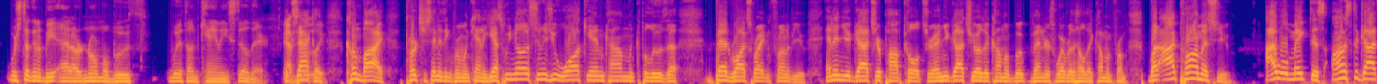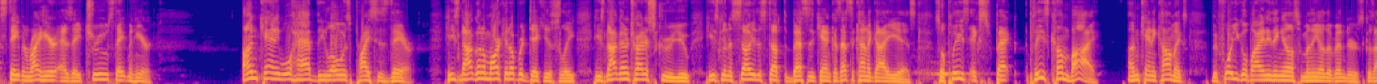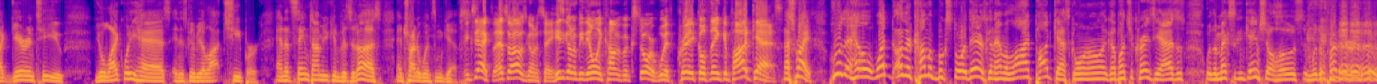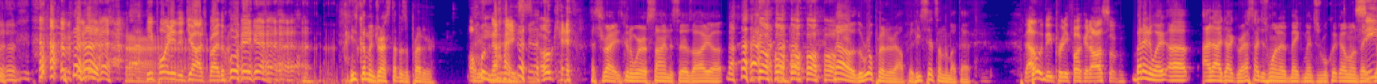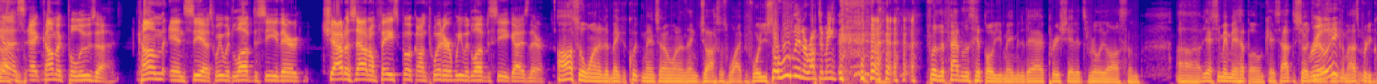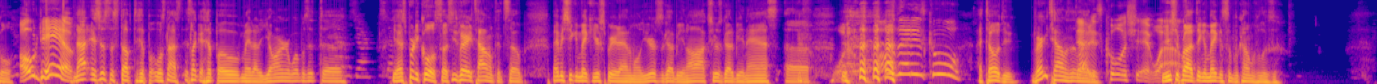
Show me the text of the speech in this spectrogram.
we're still going to be at our normal booth with Uncanny still there. Exactly. Come by, purchase anything from Uncanny. Yes, we know as soon as you walk in Comicpalooza, Bedrock's right in front of you. And then you got your pop culture and you got your other comic book vendors, wherever the hell they're coming from. But I promise you, I will make this honest to God statement right here as a true statement here. Uncanny will have the lowest prices there. He's not going to mark it up ridiculously. He's not going to try to screw you. He's going to sell you the stuff the best as he can because that's the kind of guy he is. So please expect, please come by Uncanny Comics before you go buy anything else from any other vendors because I guarantee you, you'll like what he has and it's going to be a lot cheaper. And at the same time, you can visit us and try to win some gifts. Exactly. That's what I was going to say. He's going to be the only comic book store with critical thinking podcast. That's right. Who the hell, what other comic book store there is going to have a live podcast going on like a bunch of crazy asses with a Mexican game show host and with a predator in the booth? he pointed to Josh, by the way. He's coming dressed up as a predator. Oh, nice. Okay. That's right. He's going to wear a sign that says, I, uh, no, the real predator outfit. He said something about that. That would be pretty fucking awesome. But anyway, uh, I, I digress. I just want to make mentions real quick. I want to thank See Josh. us at Comicpalooza. Come and see us. We would love to see you there. Shout us out on Facebook, on Twitter. We would love to see you guys there. I also wanted to make a quick mention. I want to thank Josh's wife before you so rudely interrupted me for the fabulous hippo you made me today. I appreciate it. It's really awesome. Uh, yeah, she made me a hippo in case I have to show it to you. Really? you Come out. That's pretty cool. Oh damn! Not it's just a stuffed hippo. Well, it's not. It's like a hippo made out of yarn or what was it? Uh, yeah, it's pretty cool. So she's very talented. So maybe she can make your spirit animal. Yours has got to be an ox. Yours got to be an ass. Uh, oh, that is cool. I told you, very talented. That lady. is cool as shit. Wow. You should probably think of making some for Comicpalooza.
